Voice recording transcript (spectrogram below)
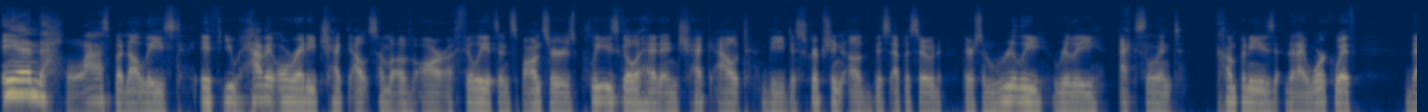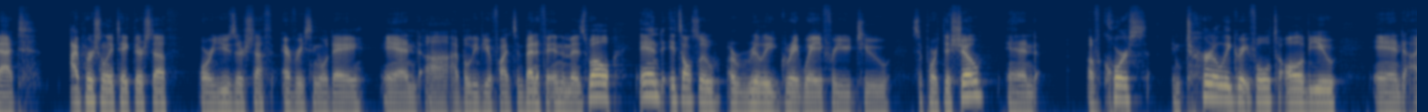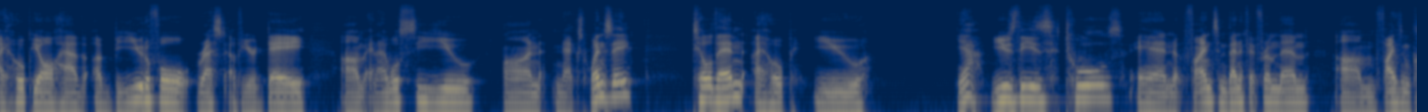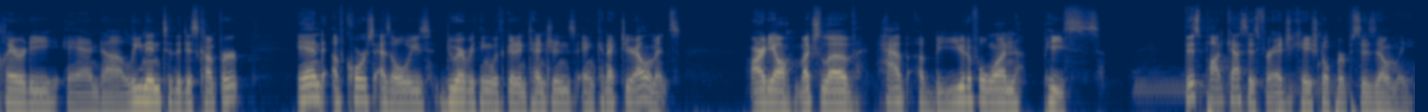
And last but not least, if you haven't already checked out some of our affiliates and sponsors, please go ahead and check out the description of this episode. There's some really, really excellent companies that I work with that I personally take their stuff or use their stuff every single day. And uh, I believe you'll find some benefit in them as well. And it's also a really great way for you to support this show. And of course, internally grateful to all of you. And I hope you all have a beautiful rest of your day. Um, and I will see you on next Wednesday. Till then, I hope you, yeah, use these tools and find some benefit from them, um, find some clarity, and uh, lean into the discomfort and of course, as always, do everything with good intentions and connect to your elements. All right, y'all, much love. Have a beautiful one. Peace. This podcast is for educational purposes only.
